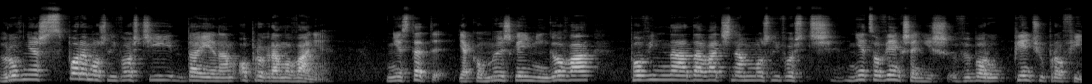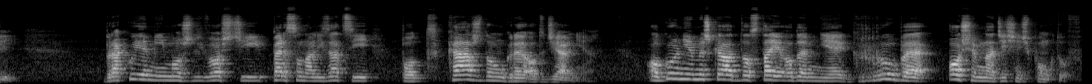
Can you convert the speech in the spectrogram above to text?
Również spore możliwości daje nam oprogramowanie. Niestety, jako mysz gamingowa powinna dawać nam możliwość nieco większe niż wyboru pięciu profili. Brakuje mi możliwości personalizacji pod każdą grę oddzielnie. Ogólnie myszka dostaje ode mnie grube 8 na 10 punktów.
